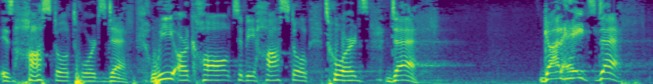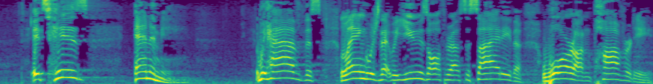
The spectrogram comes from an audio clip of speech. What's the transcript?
is hostile towards death. We are called to be hostile towards death. God hates death. It's his enemy. We have this language that we use all throughout society the war on poverty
